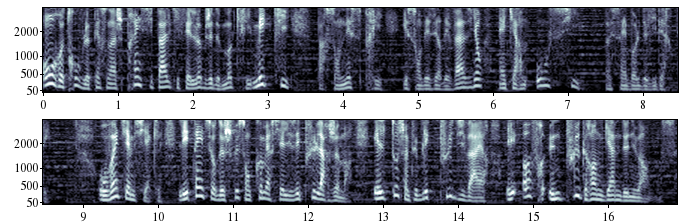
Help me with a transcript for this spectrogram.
on retrouve le personnage principal qui fait l'objet de moqueries, mais qui, par son esprit et son désir d'évasion, incarne aussi un symbole de liberté. Au 20e siècle, les teintures de cheveux sont commercialisées plus largement. Elles touchent un public plus divers et offrent une plus grande gamme de nuances.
